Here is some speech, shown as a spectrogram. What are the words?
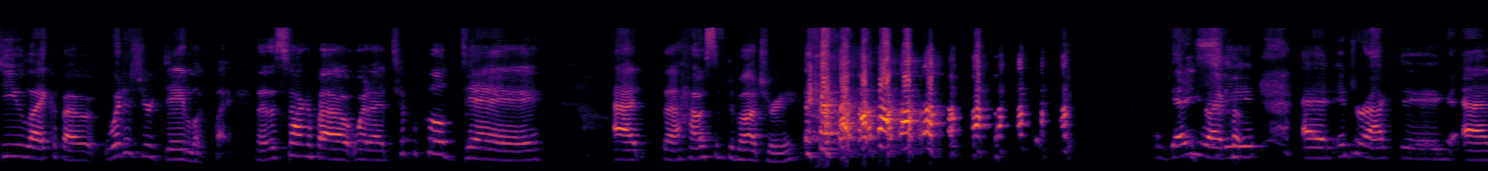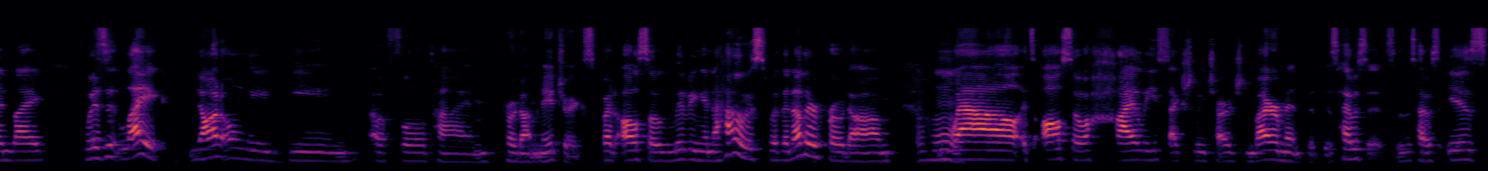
do you like about what does your day look like? Now, let's talk about what a typical day at the House of Debauchery. Getting ready and interacting and like, what is it like not only being a full-time pro dominatrix, but also living in a house with another pro dom mm-hmm. while it's also a highly sexually charged environment that this house is. So this house is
